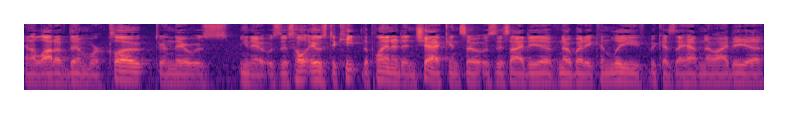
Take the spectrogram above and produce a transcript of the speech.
and a lot of them were cloaked and there was you know it was this whole it was to keep the planet in check and so it was this idea of nobody can leave because they have no idea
